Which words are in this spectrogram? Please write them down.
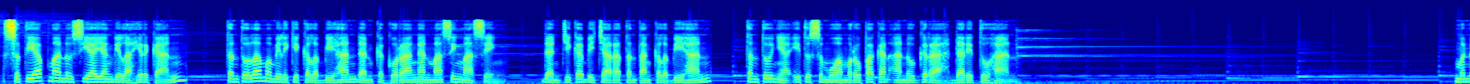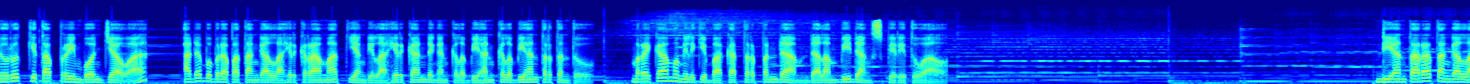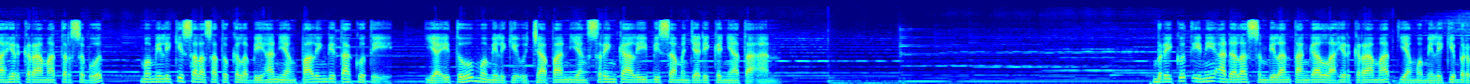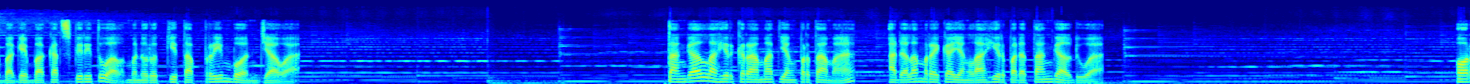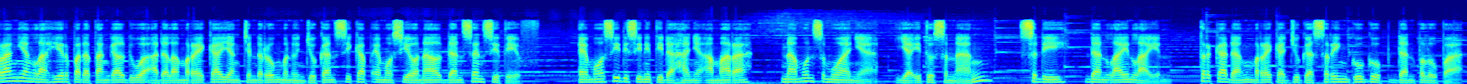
Setiap manusia yang dilahirkan, tentulah memiliki kelebihan dan kekurangan masing-masing. Dan jika bicara tentang kelebihan, tentunya itu semua merupakan anugerah dari Tuhan. Menurut kitab Primbon Jawa, ada beberapa tanggal lahir keramat yang dilahirkan dengan kelebihan-kelebihan tertentu. Mereka memiliki bakat terpendam dalam bidang spiritual. Di antara tanggal lahir keramat tersebut, memiliki salah satu kelebihan yang paling ditakuti, yaitu memiliki ucapan yang sering kali bisa menjadi kenyataan. Berikut ini adalah sembilan tanggal lahir keramat yang memiliki berbagai bakat spiritual menurut kitab Primbon Jawa. Tanggal lahir keramat yang pertama, adalah mereka yang lahir pada tanggal 2. Orang yang lahir pada tanggal 2 adalah mereka yang cenderung menunjukkan sikap emosional dan sensitif. Emosi di sini tidak hanya amarah, namun semuanya, yaitu senang, sedih, dan lain-lain. Terkadang mereka juga sering gugup dan pelupa.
